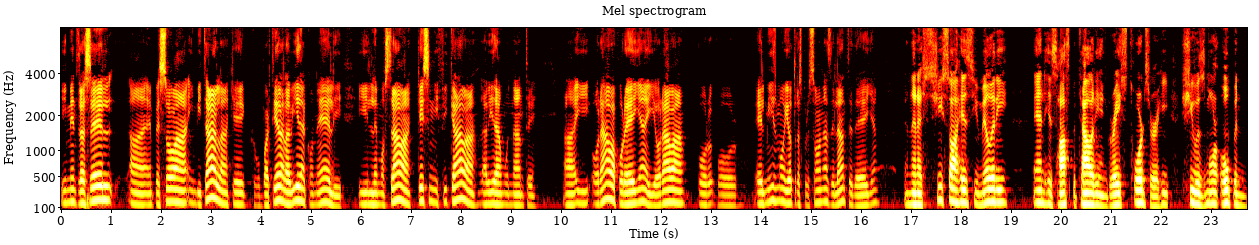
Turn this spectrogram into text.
y mientras él ah, empezó a invitarla que compartiera la vida con él y, y le mostraba qué significaba la vida abundante ah, y oraba por ella y oraba por, por él mismo y otras personas delante de ella. And then as she saw his humility and his hospitality and grace towards her, he, she was more open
